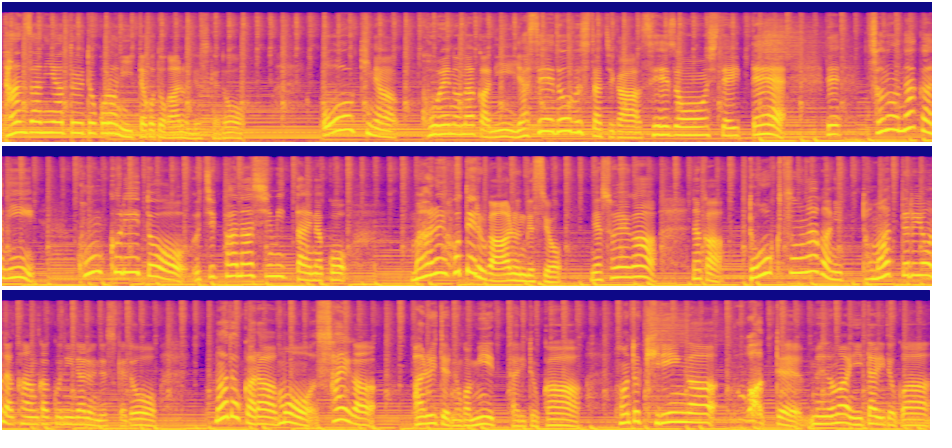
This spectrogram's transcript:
タンザニアというところに行ったことがあるんですけど大きな公園の中に野生動物たちが生存していてでその中にコンクリートを打ちっぱなしみたいなこう丸いホテルがあるんですよ。でそれがなんか洞窟の中に泊まってるような感覚になるんですけど窓からもうサイが歩いてるのが見えたりとか本当キリンがうわって目の前にいたりとか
